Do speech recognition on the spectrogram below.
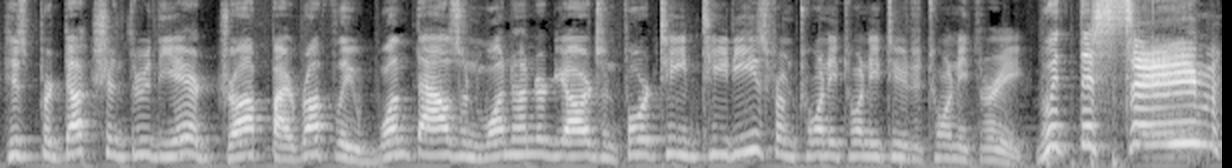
His production through the air dropped by roughly 1,100 yards and 14 TDs from 2022 to 23. With the same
